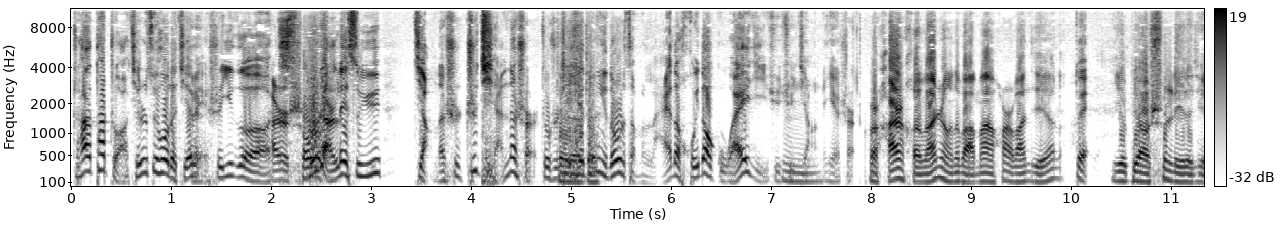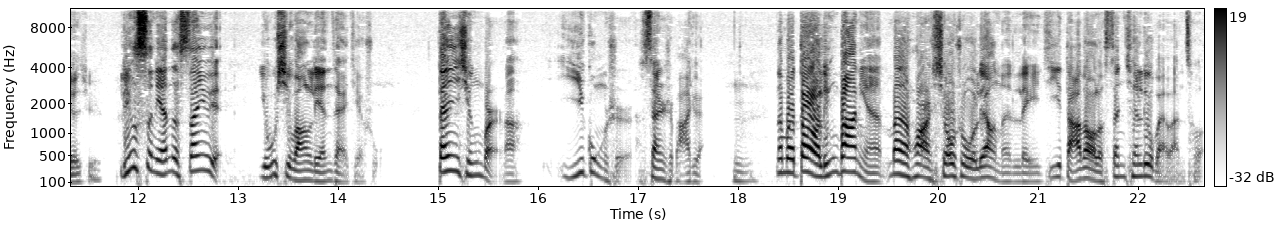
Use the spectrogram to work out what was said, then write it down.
他他主要其实最后的结尾是一个，还是有点类似于。讲的是之前的事儿，就是这些东西都是怎么来的，回到古埃及去去讲这些事儿，不是还是很完整的把漫画完结了，对，一个比较顺利的结局。零四年的三月，《游戏王》连载结束，单行本呢一共是三十八卷，嗯，那么到零八年，漫画销售量呢累计达到了三千六百万册，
